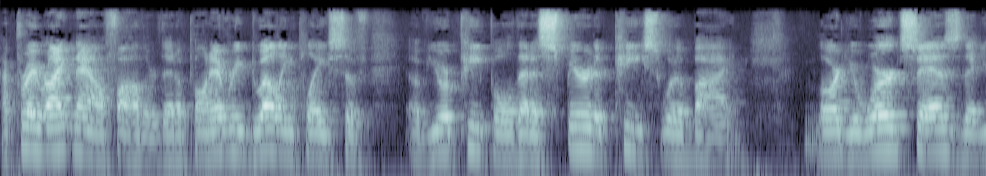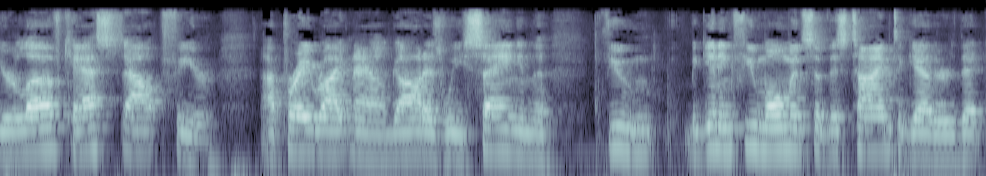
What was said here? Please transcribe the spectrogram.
I pray right now, Father, that upon every dwelling place of, of your people, that a spirit of peace would abide. Lord, your word says that your love casts out fear. I pray right now, God, as we sang in the few beginning few moments of this time together, that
